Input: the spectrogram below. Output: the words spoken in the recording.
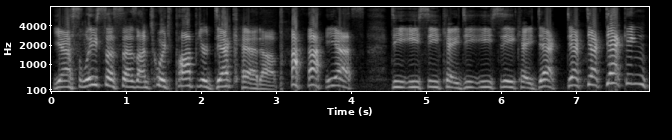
Yes, Lisa says on Twitch, pop your deck head up. yes. D-E-C-K, D-E-C-K, deck, deck, deck, decking.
